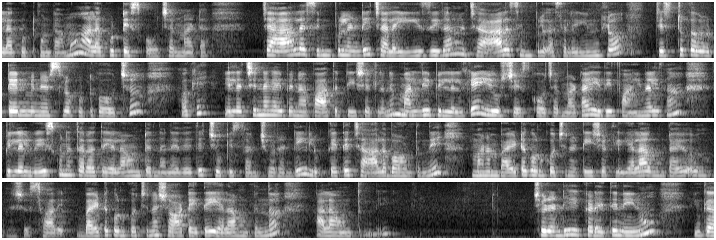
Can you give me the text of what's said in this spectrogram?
ఎలా కుట్టుకుంటామో అలా కుట్టేసుకోవచ్చు అనమాట చాలా సింపుల్ అండి చాలా ఈజీగా చాలా సింపుల్. అసలు ఇంట్లో జస్ట్ ఒక టెన్ మినిట్స్లో కుట్టుకోవచ్చు. ఓకే ఇలా చిన్నగా అయిపోయిన పాత టీషర్ట్లని మళ్ళీ పిల్లలకే యూజ్ చేసుకోవచ్చు అనమాట ఇది ఫైనల్గా పిల్లలు వేసుకున్న తర్వాత ఎలా ఉంటుంది అనేది అయితే చూపిస్తాను చూడండి. లుక్ అయితే చాలా బాగుంటుంది. మనం బయట కొనుక్కొచ్చిన టీషర్ట్లు ఎలా ఉంటాయో సారీ బయట కొనుక్కొచ్చిన షార్ట్ అయితే ఎలా ఉంటుందో అలా ఉంటుంది. చూడండి ఇక్కడైతే నేను ఇంకా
